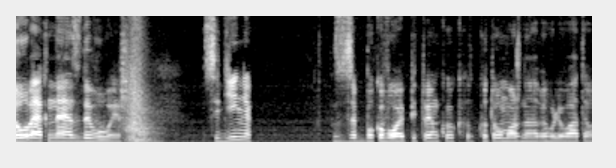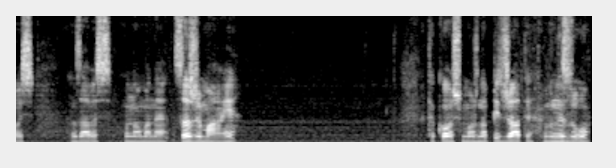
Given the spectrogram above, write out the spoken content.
Touareg не здивуєш. Сидіння з боковою підтримкою, котру можна регулювати. Ось зараз воно мене зажимає. Також можна піджати внизу.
